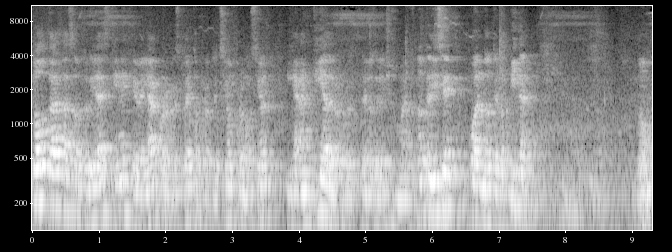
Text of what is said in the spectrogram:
todas las autoridades tienen que velar por el respeto, protección, promoción y garantía de los, de los derechos humanos. No te dice cuando te lo pidan, ¿no?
